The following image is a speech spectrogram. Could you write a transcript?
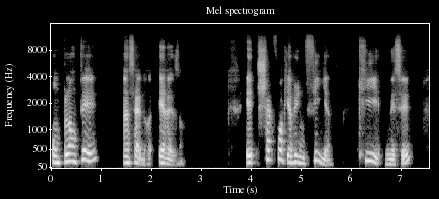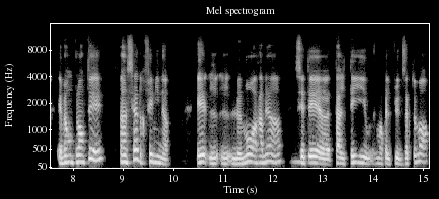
on plantait un cèdre, Erez. Et chaque fois qu'il y avait une fille qui naissait, eh bien, on plantait un cèdre féminin. Et le, mot araméen, c'était euh, taltei, je ne me rappelle plus exactement.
